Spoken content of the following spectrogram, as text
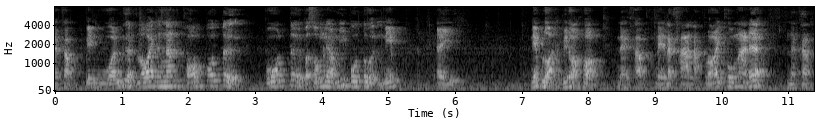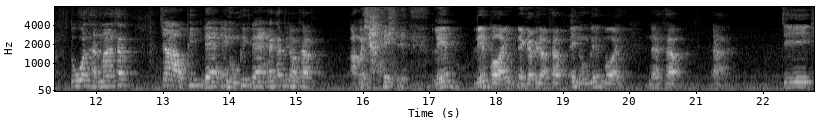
นะครับเป็นวัวเลือดร้อยทั้งนั้นพร้อมโปเตอร์โปเตอร์ผสมแล้วมีโปเตอร์น็บไอเน็บหลอดให้พี่น้องพร้อมนะครับในราคาหลักร้อยโทรมาเด้อนะครับตัวถัดมาครับเจ้าพริกแดงไอหนุ่มพริกแดงนะครับพี่น้องครับอ่าไม่ใช่ เลดเลดบอยนะครับพี่น้องครับไอ้หนุ่มเลดบอยนะครับอ่า JK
